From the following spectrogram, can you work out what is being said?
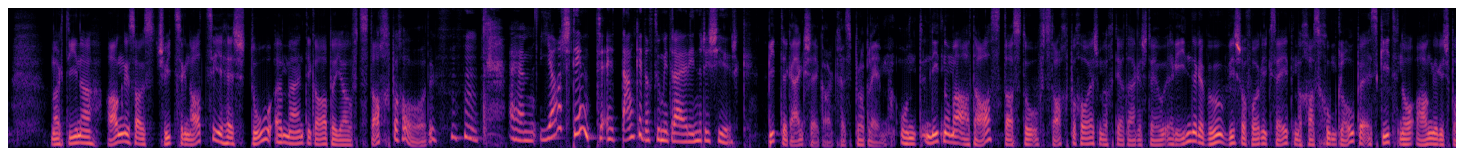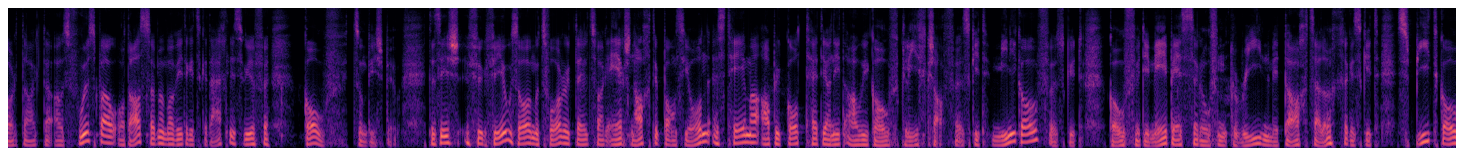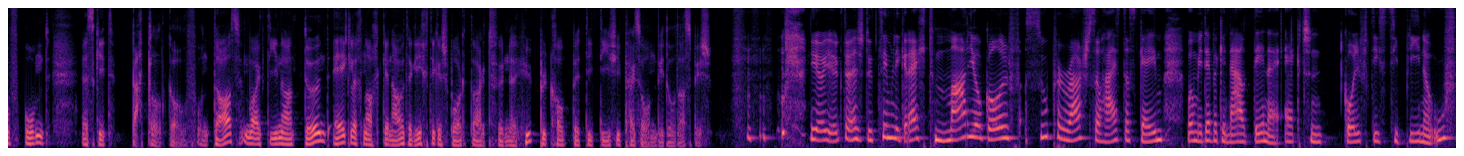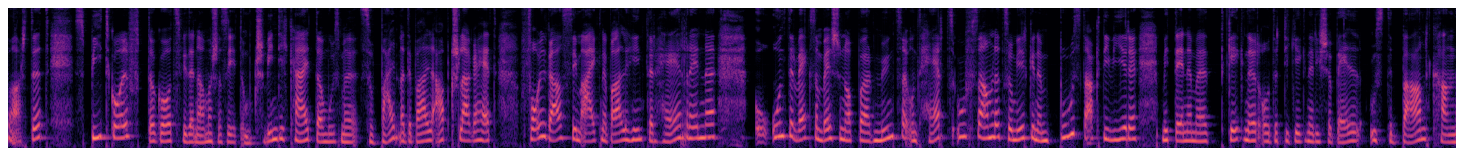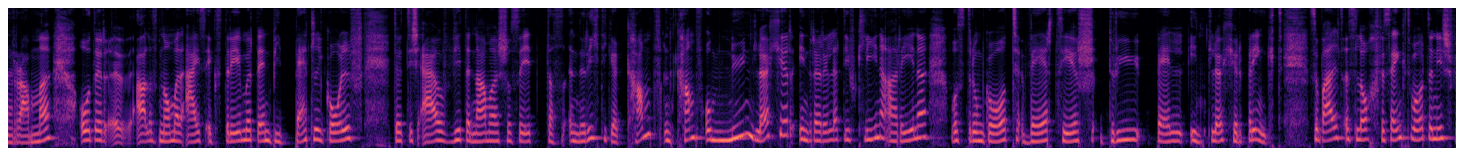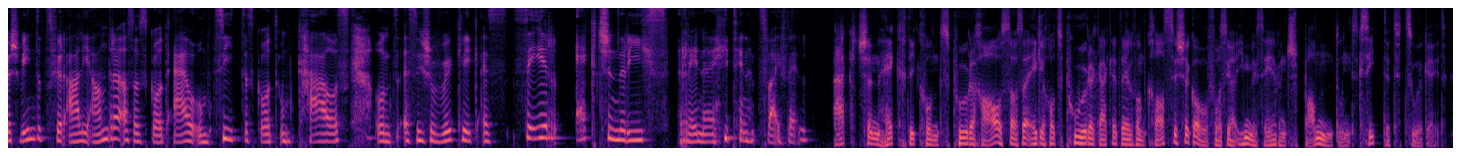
Martina, anders als die Schweizer Nazi, hast du am Montagabend ja aufs Dach bekommen, oder? ähm, ja, stimmt. Äh, danke, dass du mich daran erinnerst, Jürg. Bitte, geschehen, gar kein Problem. Und nicht nur an das, dass du aufs Dach bekommen hast, möchte ich an dieser Stelle erinnern, weil, wie schon vorhin gesagt, man kann es kaum glauben, es gibt noch andere Sportarten als Fußball. Auch das soll man mal wieder ins Gedächtnis rufen. Golf zum Beispiel. Das ist für viele so, man das Vorurteil zwar erst nach der Pension ein Thema, aber Gott hat ja nicht alle Golf gleich geschaffen. Es gibt Minigolf, es gibt Golf für die mehr besser auf dem Green mit 18 Löchern, es gibt Speedgolf und es gibt Battle Golf. Und das, Martina, tönt eigentlich nach genau der richtigen Sportart für eine hyperkompetitive Person, wie du das bist. ja, Jörg, du hast du ziemlich recht. Mario Golf Super Rush, so heißt das Game, wo mit eben genau diesen Action Golfdisziplinen aufwartet. Speedgolf, da geht es, wie der Name schon sieht, um Geschwindigkeit. Da muss man, sobald man den Ball abgeschlagen hat, Vollgas im eigenen Ball hinterherrennen. Unterwegs am besten noch ein paar Münzen und Herz aufsammeln, um irgendeinen Boost aktivieren, mit denen man die Gegner oder die gegnerische Bälle aus der Bahn kann rammen. Oder äh, alles nochmal eins extremer, denn bei Battle Golf, dort ist auch, wie der Name schon sieht, das ein richtiger Kampf, ein Kampf um neun Löcher in einer relativ kleinen Arena, wo es darum geht, wer zuerst drei Bälle in die Löcher bringt. Sobald ein Loch versenkt worden ist, verschwindet es für alle anderen. Also es geht auch um Zeit, es geht um Chaos und es ist wirklich ein sehr actionreiches Rennen in diesen zwei Fällen. Action, Hektik und das pure Chaos, also eigentlich auch das pure Gegenteil vom klassischen Golf, was ja immer sehr entspannt und gesittet zugeht.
